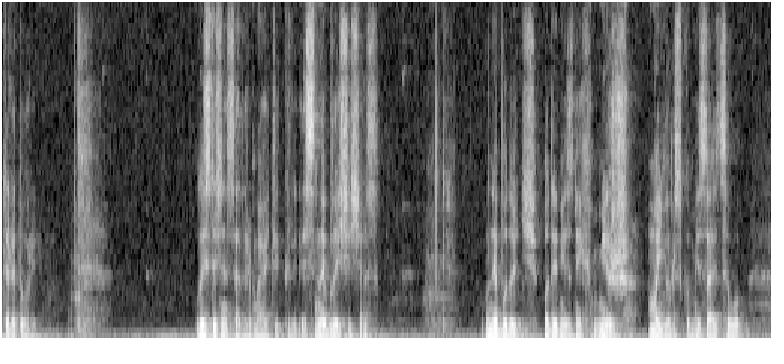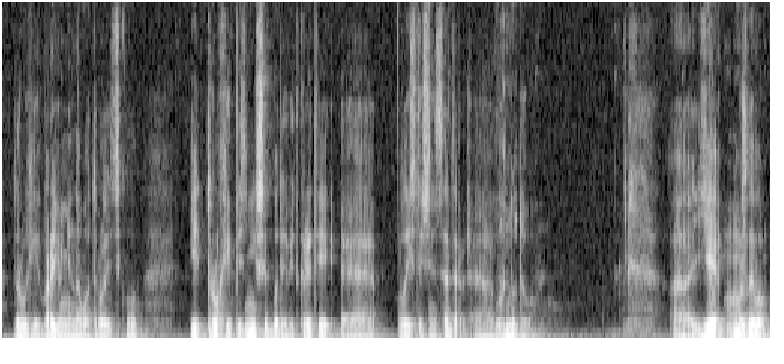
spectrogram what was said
території. Логістичні центри мають відкритися в найближчий час. Вони будуть один із них між Майорськом і Зайцево, другий в районі Новотроїцького, і трохи пізніше буде відкритий е, логістичний центр е, в Гнутово. Е, Є, можливо,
